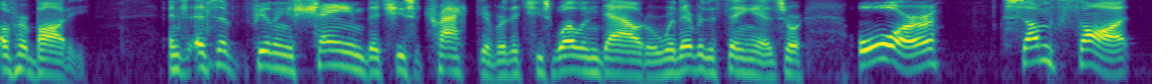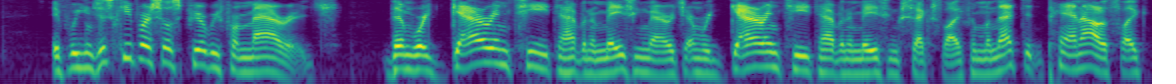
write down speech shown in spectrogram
of her body, and ends up feeling ashamed that she's attractive or that she's well endowed or whatever the thing is, or or some thought if we can just keep ourselves pure before marriage then we're guaranteed to have an amazing marriage and we're guaranteed to have an amazing sex life. And when that didn't pan out, it's like,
